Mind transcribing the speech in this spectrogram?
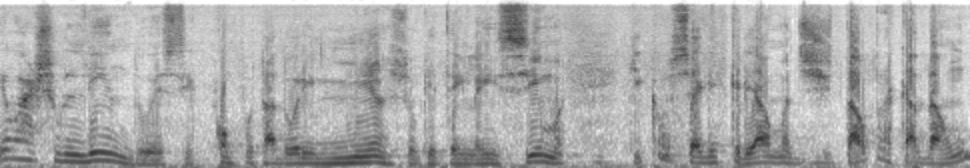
Eu acho lindo esse computador imenso que tem lá em cima, que consegue criar uma digital para cada um.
